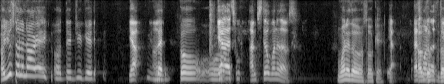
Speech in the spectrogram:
Are you still an RA, or did you get Yeah. uh, let go? Or yeah, that's I'm still one of those. one of those. Okay. Yeah, that's Oh, one the, of the,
